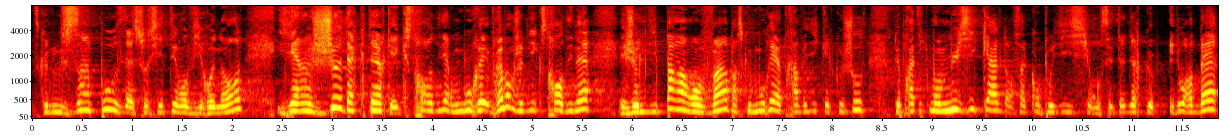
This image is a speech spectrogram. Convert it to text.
ce que nous impose la société environnante. Il y a un jeu d'acteurs qui est extraordinaire. Mouret, vraiment je dis extraordinaire, et je le dis pas en vain, parce que Mouret a travaillé quelque chose de pratiquement musical dans sa composition. C'est-à-dire que Edouard Baird,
